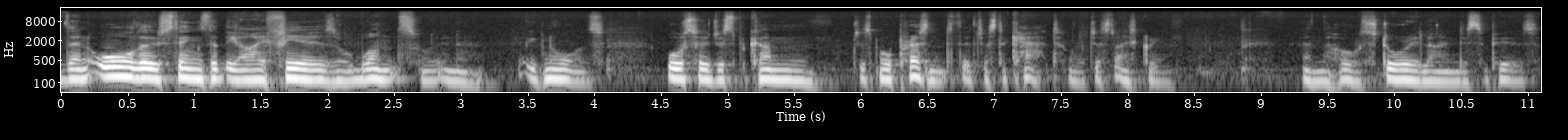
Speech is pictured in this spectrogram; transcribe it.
then all those things that the I fears or wants or you know ignores also just become just more present. They're just a cat or just ice cream, and the whole storyline disappears.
